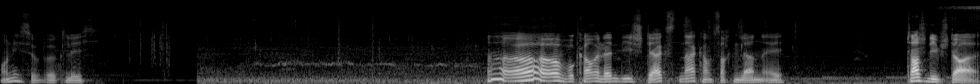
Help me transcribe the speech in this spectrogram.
Auch nicht so wirklich. Ah, wo kann man denn die stärksten Nahkampfsachen lernen, ey? Taschendiebstahl.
